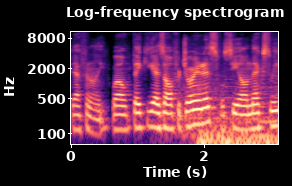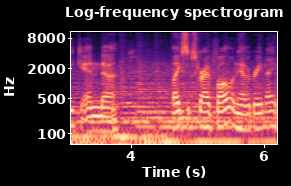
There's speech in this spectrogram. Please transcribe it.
definitely. Well, thank you guys all for joining us. We'll see you all next week. And uh, like, subscribe, follow, and have a great night.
